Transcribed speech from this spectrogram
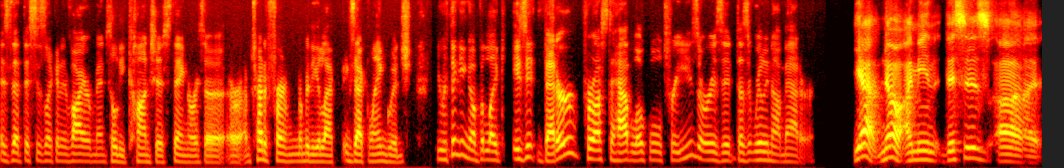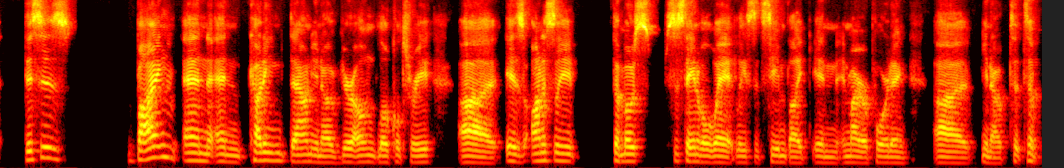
is that this is like an environmentally conscious thing or it's a or i'm trying to remember the exact language you were thinking of but like is it better for us to have local trees or is it does it really not matter? Yeah no i mean this is uh this is buying and and cutting down you know your own local tree uh is honestly the most sustainable way at least it seemed like in in my reporting uh you know to to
